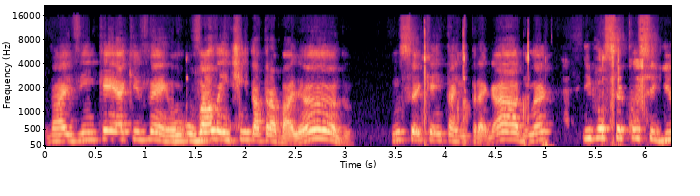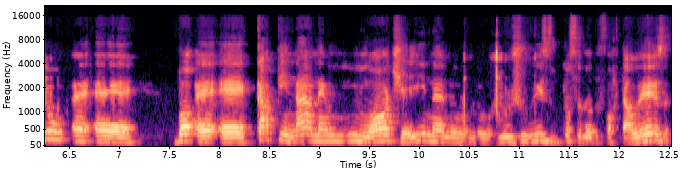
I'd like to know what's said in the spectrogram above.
vai vir, quem é que vem? O, o Valentim está trabalhando, não sei quem está empregado, né? E você conseguiu é, é, é, é, capinar né, um, lote aí né, no, no, no juízo do torcedor do Fortaleza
